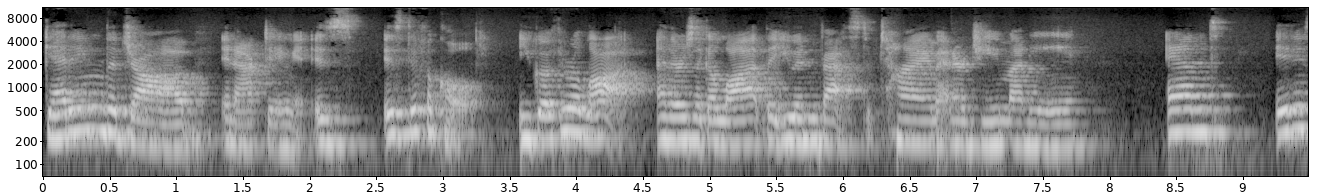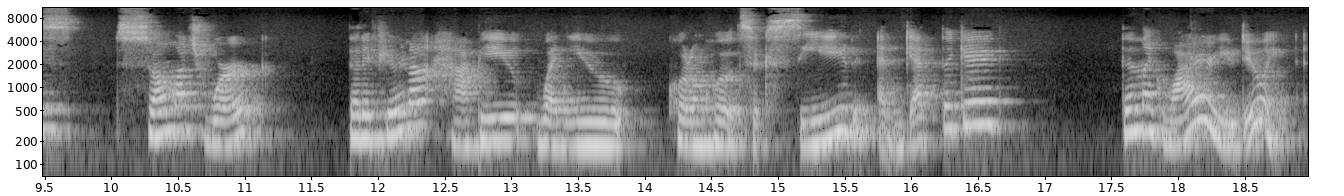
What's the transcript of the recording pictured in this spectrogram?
getting the job in acting is is difficult. You go through a lot, and there's like a lot that you invest of time, energy, money, and it is so much work that if you're not happy when you quote unquote succeed and get the gig, then like why are you doing it?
